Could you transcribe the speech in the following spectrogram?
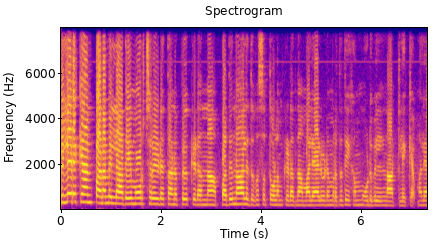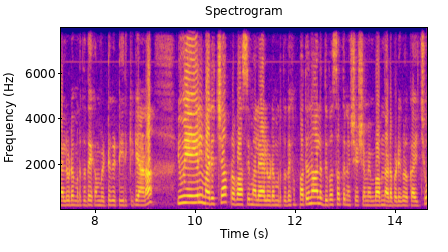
ബില്ലടയ്ക്കാൻ പണമില്ലാതെ മോർച്ചറിയുടെ തണുപ്പിൽ കിടന്ന പതിനാല് ദിവസത്തോളം കിടന്ന മലയാളിയുടെ മൃതദേഹം ഒടുവിൽ നാട്ടിലേക്ക് മലയാളിയുടെ മൃതദേഹം വിട്ടുകിട്ടിയിരിക്കുകയാണ്. യു എയിൽ മരിച്ച പ്രവാസി മലയാളിയുടെ മൃതദേഹം പതിനാല് ദിവസത്തിനു ശേഷം എംബാം നടപടികൾ കഴിച്ചു.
